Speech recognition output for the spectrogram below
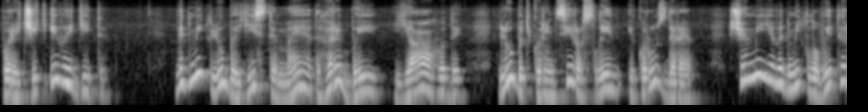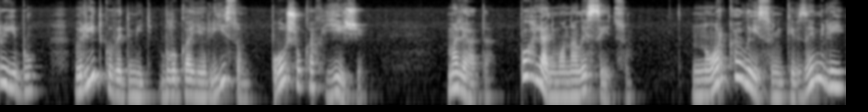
поречіть і ви, діти. Ведмідь любить їсти мед, гриби, ягоди, любить корінці рослин і кору з дерев. Ще вміє ведмідь ловити рибу. Влітку ведмідь блукає лісом в пошуках їжі. Малята, погляньмо на лисицю. Норка лисоньки в землі,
